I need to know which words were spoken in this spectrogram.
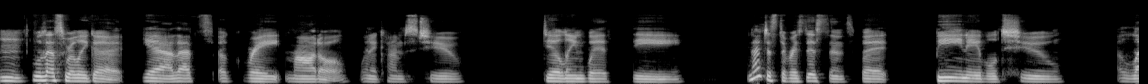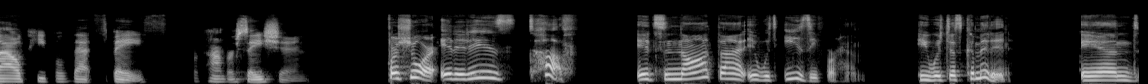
Mm, well, that's really good. Yeah, that's a great model when it comes to dealing with the not just the resistance, but being able to allow people that space for conversation. For sure. It, it is tough. It's not that it was easy for him, he was just committed. And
